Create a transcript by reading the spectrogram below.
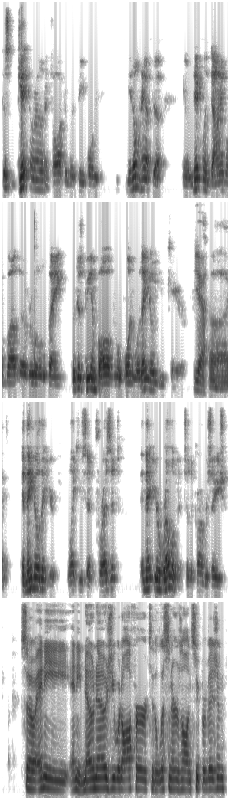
just getting around and talking with people, you don't have to, you know, nickel and dime them about every little thing, but just be involved to a point where they know you care. Yeah. Uh, and they know that you're, like you said, present and that you're relevant to the conversation. So, any any no nos you would offer to the listeners on supervision?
